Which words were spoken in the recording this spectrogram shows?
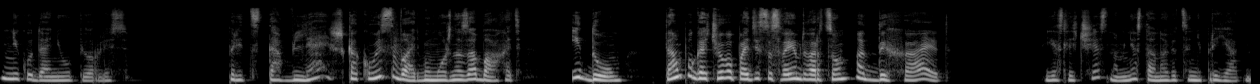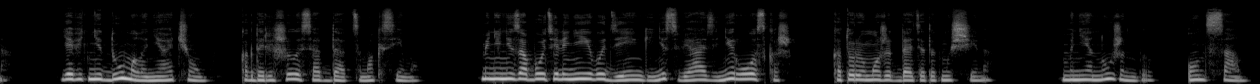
никуда не уперлись. Представляешь, какую свадьбу можно забахать? И дом. Там Пугачева поди со своим дворцом отдыхает. Если честно, мне становится неприятно. Я ведь не думала ни о чем, когда решилась отдаться Максиму. Меня не заботили ни его деньги, ни связи, ни роскошь, которую может дать этот мужчина. Мне нужен был он сам,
